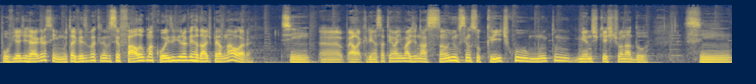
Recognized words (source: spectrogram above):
por via de regra, sim. Muitas vezes a criança você fala alguma coisa e vira verdade pra ela na hora. Sim. Ah, ela, a criança tem uma imaginação e um senso crítico muito menos questionador. Sim.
